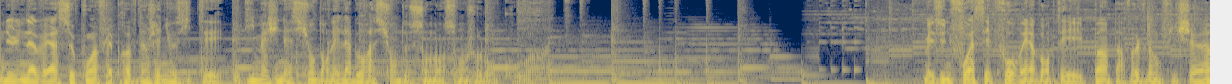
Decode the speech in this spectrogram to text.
nul n'avait à ce point fait preuve d'ingéniosité et d'imagination dans l'élaboration de son mensonge au long cours. Mais une fois ces faux réinventés et peints par Wolfgang Fischer,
